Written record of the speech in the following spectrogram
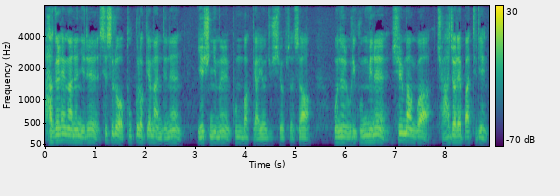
악을 행하는 일을 스스로 부끄럽게 만드는 예수님을 본받게 하여 주시옵소서. 오늘 우리 국민을 실망과 좌절에 빠뜨린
